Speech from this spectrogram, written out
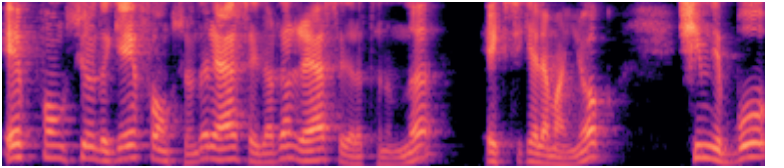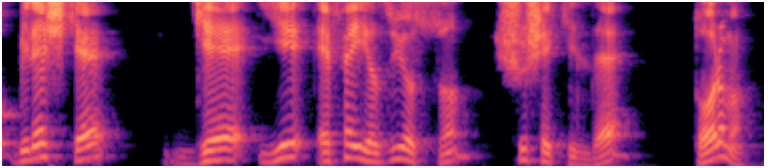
F fonksiyonu da G fonksiyonu da reel sayılardan reel sayılara tanımlı. Eksik eleman yok. Şimdi bu bileşke G'yi F'e yazıyorsun şu şekilde. Doğru mu?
